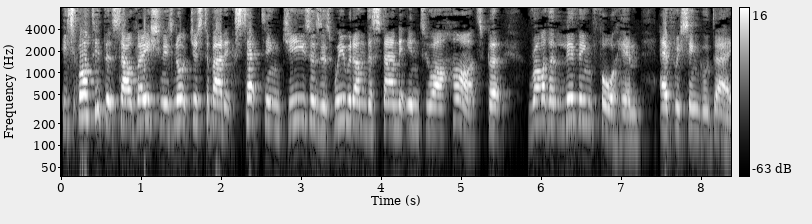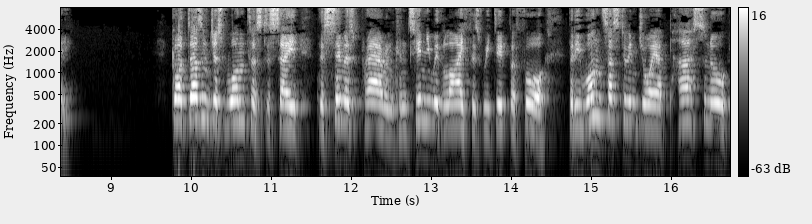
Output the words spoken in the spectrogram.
He spotted that salvation is not just about accepting Jesus as we would understand it into our hearts, but rather living for Him every single day. God doesn't just want us to say the sinner's prayer and continue with life as we did before, but He wants us to enjoy a personal,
